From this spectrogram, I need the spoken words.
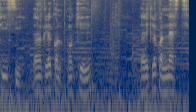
PC. Then you click on OK. Then you click on Next.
